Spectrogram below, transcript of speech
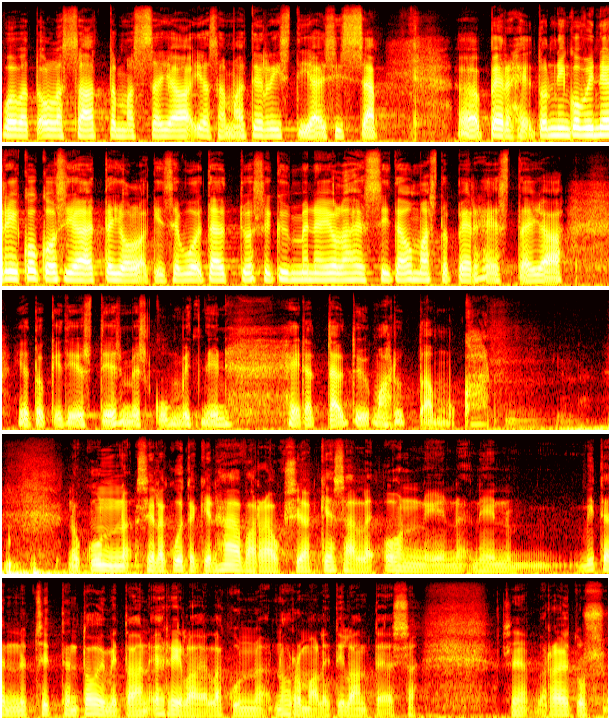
voivat olla saattamassa ja, ja samaten ristiäisissä. Perheet on niin kovin eri kokoisia, että jollakin se voi täyttyä se kymmenen jo lähes siitä omasta perheestä. Ja, ja toki tietysti esimerkiksi kummit, niin heidät täytyy mahduttaa mukaan. No kun siellä kuitenkin häävarauksia kesälle on, niin, niin miten nyt sitten toimitaan eri lailla kuin normaalitilanteessa? Se rajoitus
